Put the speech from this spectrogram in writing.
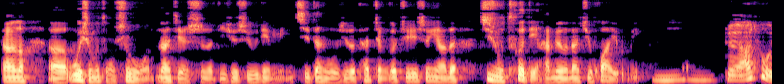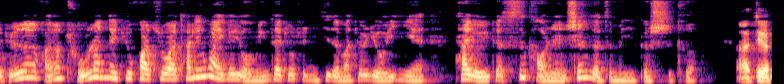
当然了，呃，为什么总是我那件事呢？的确是有点名气，但是我觉得他整个职业生涯的技术特点还没有那句话有名。嗯，对，而且我觉得好像除了那句话之外，他另外一个有名的就是你记得吗？就是有一年他有一个思考人生的这么一个时刻啊，对啊，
